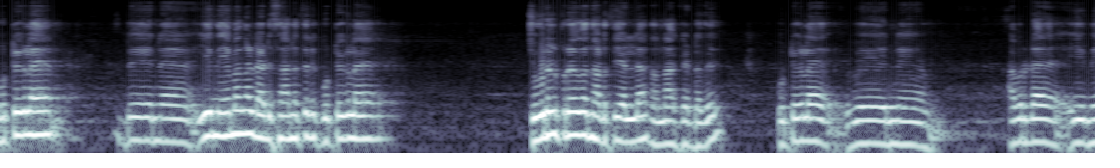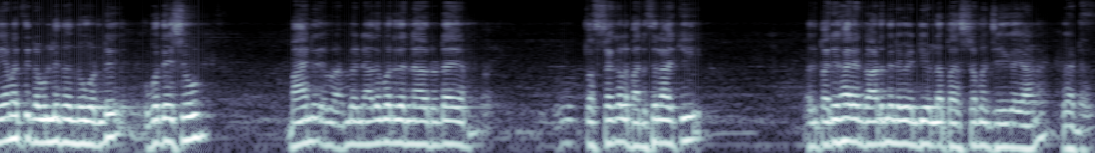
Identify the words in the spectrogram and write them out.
കുട്ടികളെ പിന്നെ ഈ നിയമങ്ങളുടെ അടിസ്ഥാനത്തിൽ കുട്ടികളെ ചൂരൽ പ്രയോഗം നടത്തിയല്ല നന്നാക്കേണ്ടത്. കുട്ടികളെ പിന്നെ അവരുടെ ഈ നിയമത്തിന്റെ ഉള്ളിൽ നിന്നുകൊണ്ട് ഉപദേശവും മാന്യ പിന്നെ അതുപോലെ തന്നെ അവരുടെ പ്രശ്നങ്ങൾ മനസ്സിലാക്കി അത് പരിഹാരം കാണുന്നതിന് വേണ്ടിയുള്ള പരിശ്രമം ചെയ്യുകയാണ് വേണ്ടത്.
